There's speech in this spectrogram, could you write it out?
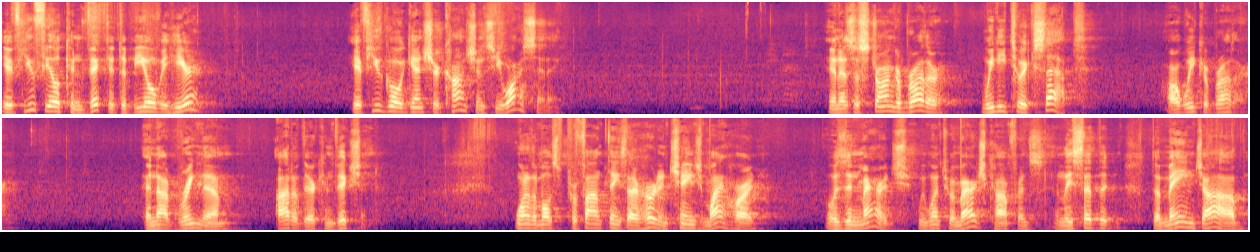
if you feel convicted to be over here, if you go against your conscience, you are sinning. And as a stronger brother, we need to accept our weaker brother and not bring them out of their conviction. One of the most profound things I heard and changed my heart was in marriage. We went to a marriage conference, and they said that the main job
